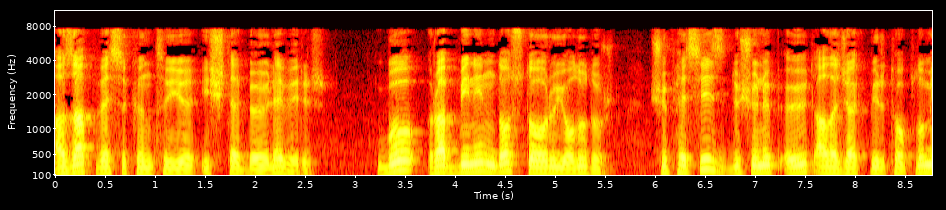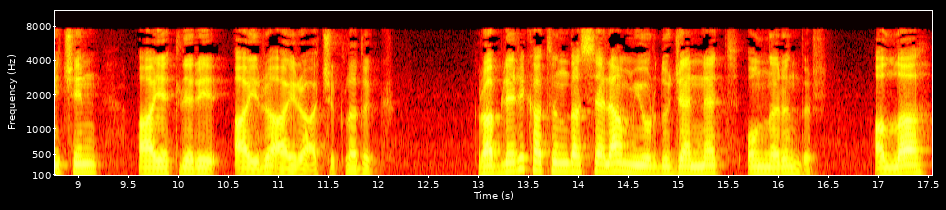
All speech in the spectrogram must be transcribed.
azap ve sıkıntıyı işte böyle verir. Bu Rabbinin dosdoğru yoludur. Şüphesiz düşünüp öğüt alacak bir toplum için ayetleri ayrı ayrı açıkladık. Rableri katında selam yurdu cennet onlarındır. Allah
